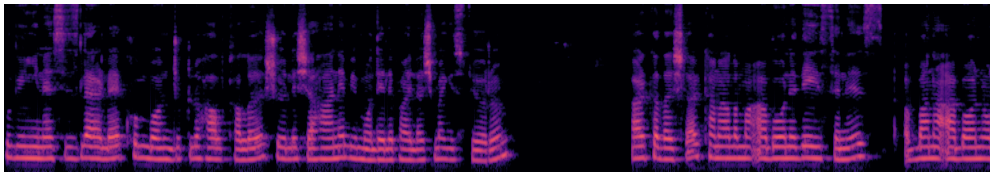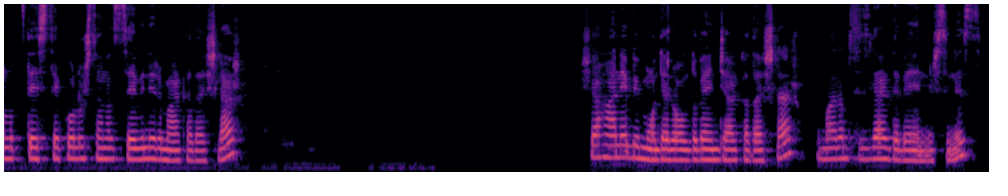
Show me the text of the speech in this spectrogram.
Bugün yine sizlerle kum boncuklu halkalı şöyle şahane bir modeli paylaşmak istiyorum. Arkadaşlar kanalıma abone değilseniz bana abone olup destek olursanız sevinirim arkadaşlar. Şahane bir model oldu bence arkadaşlar. Umarım sizler de beğenirsiniz.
